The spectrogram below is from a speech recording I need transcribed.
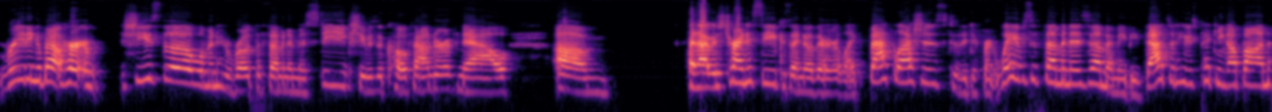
reading about her. She's the woman who wrote The Feminine Mystique. She was a co founder of Now. Um, and I was trying to see because I know there are like backlashes to the different waves of feminism, and maybe that's what he was picking up on.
